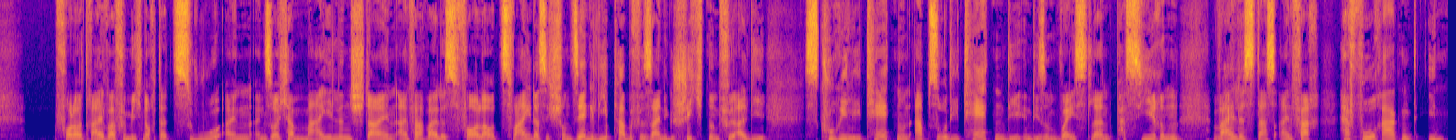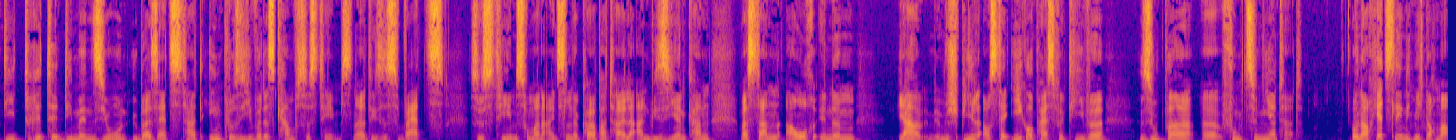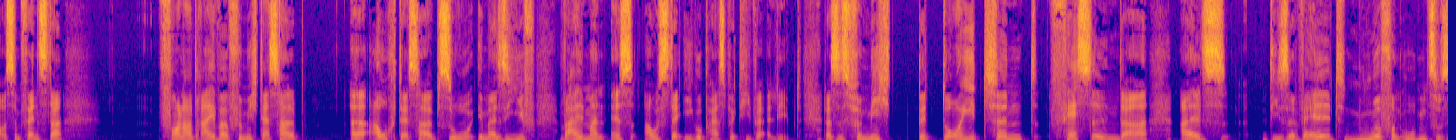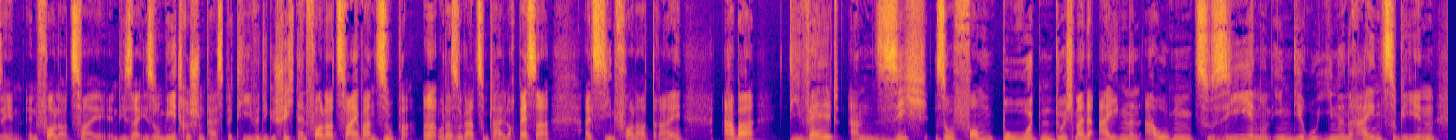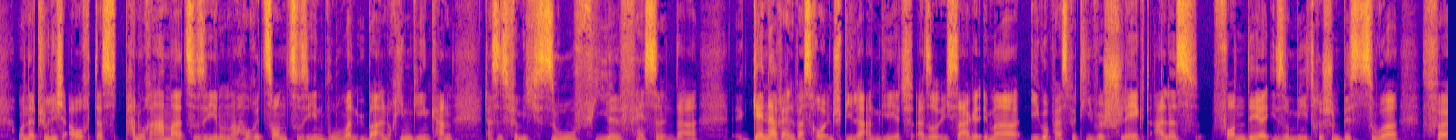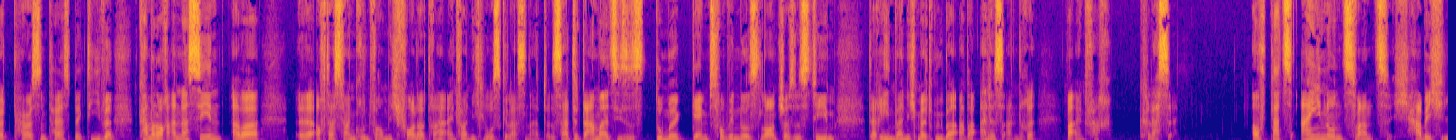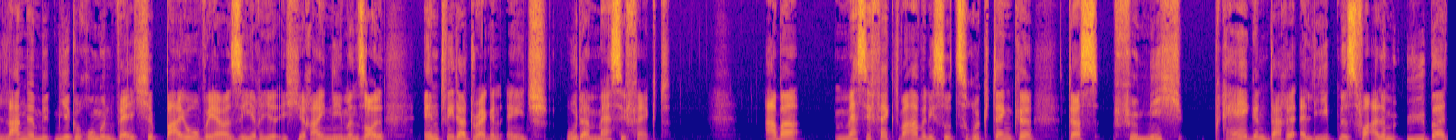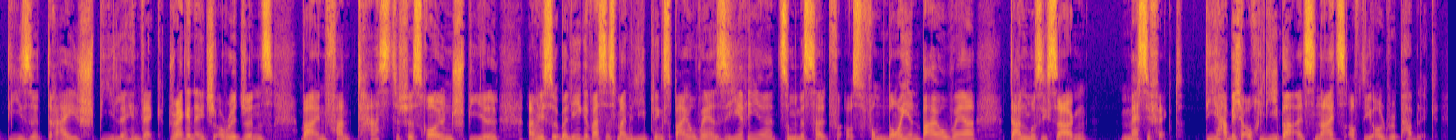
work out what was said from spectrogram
Fallout 3 war für mich noch dazu ein, ein solcher Meilenstein, einfach weil es Fallout 2, das ich schon sehr geliebt habe für seine Geschichten und für all die Skurrilitäten und Absurditäten, die in diesem Wasteland passieren, weil es das einfach hervorragend in die dritte Dimension übersetzt hat, inklusive des Kampfsystems, ne? dieses VATS-Systems, wo man einzelne Körperteile anvisieren kann, was dann auch in einem, ja, im Spiel aus der Ego-Perspektive super äh, funktioniert hat. Und auch jetzt lehne ich mich nochmal aus dem Fenster. Fallout 3 war für mich deshalb äh, auch deshalb so immersiv, weil man es aus der Ego-Perspektive erlebt. Das ist für mich bedeutend fesselnder als diese Welt nur von oben zu sehen in Fallout 2, in dieser isometrischen Perspektive. Die Geschichten in Fallout 2 waren super ne? oder sogar zum Teil noch besser als die in Fallout 3, aber die Welt an sich so vom Boden durch meine eigenen Augen zu sehen und in die Ruinen reinzugehen und natürlich auch das Panorama zu sehen und einen Horizont zu sehen, wo man überall noch hingehen kann, das ist für mich so viel fesselnder. Generell, was Rollenspiele angeht. Also ich sage immer, Ego-Perspektive schlägt alles von der isometrischen bis zur Third-Person-Perspektive. Kann man auch anders sehen, aber äh, auch das war ein Grund, warum ich Fallout 3 einfach nicht losgelassen hat. Es hatte damals dieses dumme Games for Windows Launcher System, da reden wir nicht mehr drüber, aber alles andere war einfach klasse. Auf Platz 21 habe ich lange mit mir gerungen, welche BioWare-Serie ich hier reinnehmen soll. Entweder Dragon Age oder Mass Effect. Aber Mass Effect war, wenn ich so zurückdenke, das für mich prägendere Erlebnis, vor allem über diese drei Spiele hinweg. Dragon Age Origins war ein fantastisches Rollenspiel. Aber wenn ich so überlege, was ist meine Lieblings-BioWare-Serie, zumindest halt aus, vom neuen BioWare, dann muss ich sagen, Mass Effect. Die habe ich auch lieber als Knights of the Old Republic.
